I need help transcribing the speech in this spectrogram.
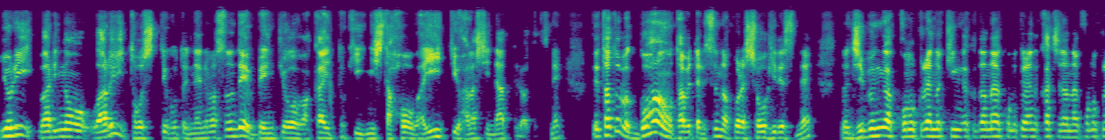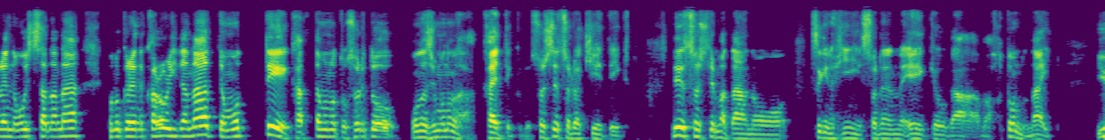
より割の悪い投資っていうことになりますので、勉強は若い時にした方がいいっていう話になってるわけですね。で、例えばご飯を食べたりするのはこれは消費ですね。自分がこのくらいの金額だな、このくらいの価値だな、このくらいの美味しさだな、このくらいのカロリーだなって思って買ったものとそれと同じものが返ってくる。そしてそれは消えていくと。で、そしてまたあの次の日にそれの影響がまあほとんどないとい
